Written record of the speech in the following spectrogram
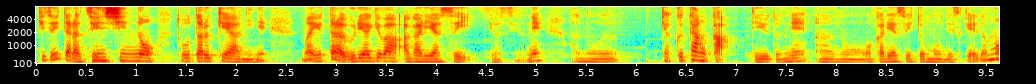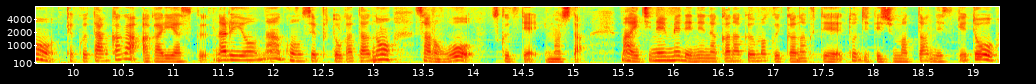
気づいたら全身のトータルケアにねまあ言ったら売り上げは上がりやすいですよね。あの客単価っていうとねあの分かりやすいと思うんですけれども客単価が上がりやすくなるようなコンセプト型のサロンを作っていました。まあ1年目でねなかなかうまくいかなくて閉じてしまったんですけど、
